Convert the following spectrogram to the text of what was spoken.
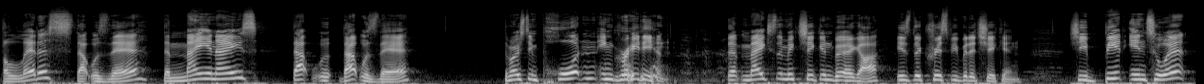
The lettuce, that was there. The mayonnaise, that, w- that was there. The most important ingredient that makes the McChicken burger is the crispy bit of chicken. She bit into it,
